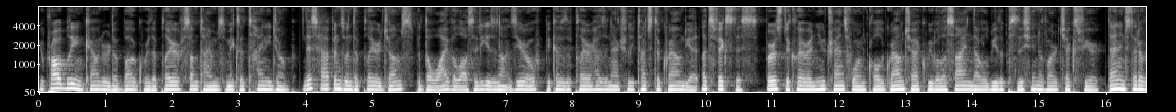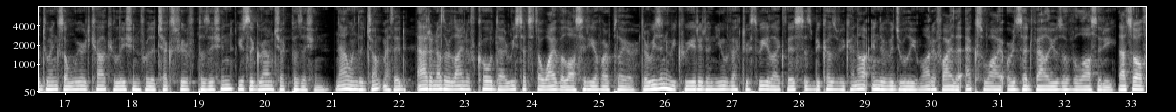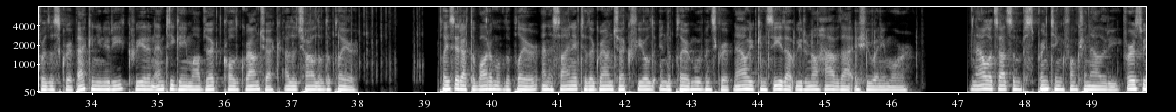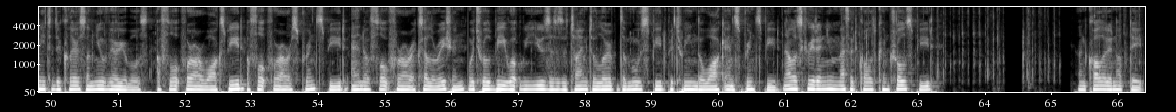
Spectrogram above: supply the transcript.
You probably encountered a bug where the player sometimes makes a tiny jump. This happens when the player jumps, but the Y velocity is not zero because the player hasn't actually touched the ground yet. Let's fix this. First, declare a new transform called ground check we will assign that will be the position of our check sphere. Then instead of doing some weird calculation for the check sphere position, use the ground check position. Now in the jump method, add another line of code that resets the Y velocity of our player. The reason we created a new vector 3 like this is because we cannot individually modify the x, y, or z values of velocity. That's all for the script. Back in Unity, create an empty game object called groundCheck as a child of the player. Place it at the bottom of the player and assign it to the ground check field in the player movement script. Now you can see that we do not have that issue anymore. Now let's add some sprinting functionality. First we need to declare some new variables, a float for our walk speed, a float for our sprint speed, and a float for our acceleration, which will be what we use as the time to lerp the move speed between the walk and sprint speed. Now let's create a new method called control speed and call it an update.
